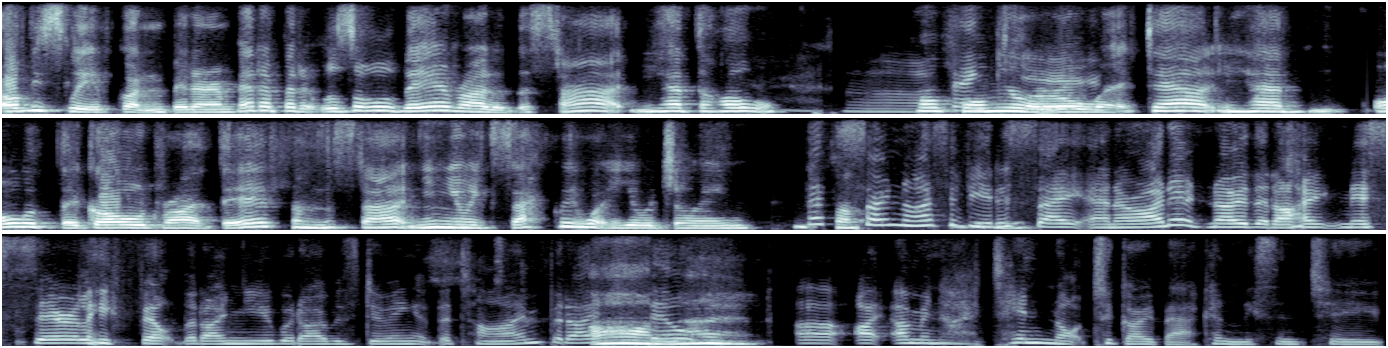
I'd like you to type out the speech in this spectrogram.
obviously have gotten better and better, but it was all there right at the start. You had the whole whole formula you. all worked out. You had all of the gold right there from the start. You knew exactly what you were doing. That's so nice of you to say, Anna. I don't know that I necessarily felt that I knew what I was doing at the time, but I oh, felt no. Uh, I, I, mean, I tend not to go back and listen to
